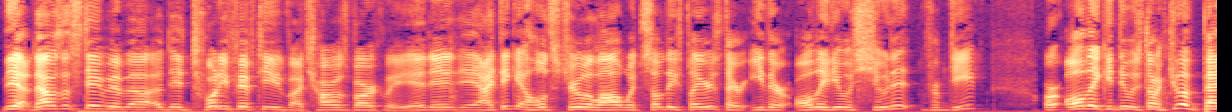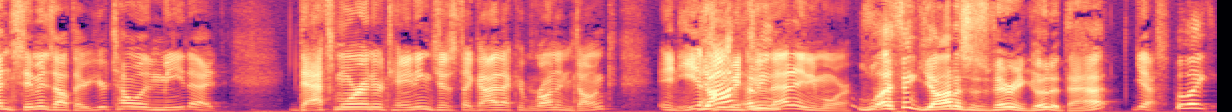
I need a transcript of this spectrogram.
Yeah, that was a statement uh, in 2015 by Charles Barkley. It, it, I think it holds true a lot with some of these players. They're either all they do is shoot it from deep, or all they could do is dunk. You have Ben Simmons out there. You're telling me that that's more entertaining, just a guy that can run and dunk, and he doesn't Gian- even I do mean- that anymore. I think Giannis is very good at that. Yes. But like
